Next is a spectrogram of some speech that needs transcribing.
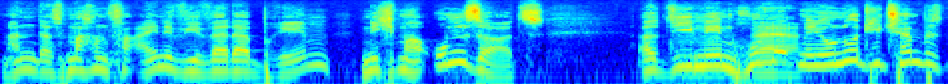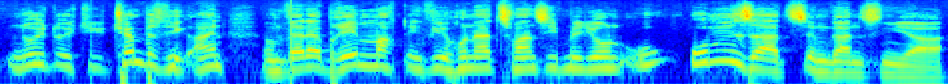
Mann, das machen Vereine wie Werder Bremen nicht mal Umsatz. Also die nehmen 100 ja. Millionen nur, die Champions, nur durch die Champions League ein und Werder Bremen macht irgendwie 120 Millionen U Umsatz im ganzen Jahr.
